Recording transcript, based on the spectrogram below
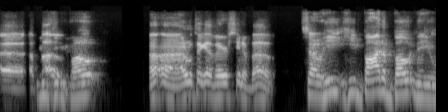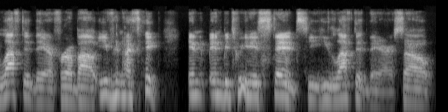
uh, a boat. boat. Uh uh I don't think I've ever seen a boat. So he he bought a boat and he left it there for about even I think in in between his stints he he left it there. So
